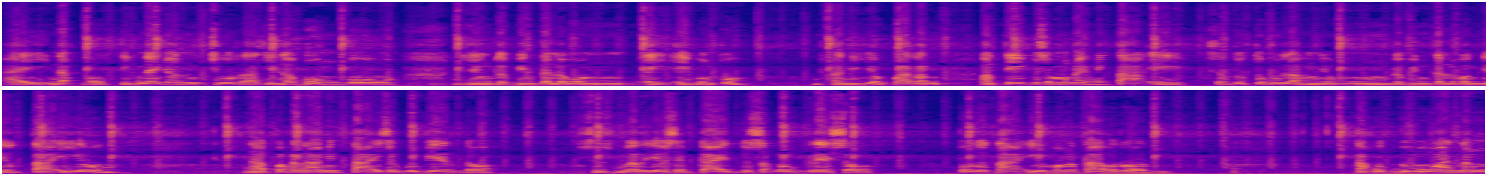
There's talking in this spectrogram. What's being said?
Ay, nako, tignan nyo ang tsura, sila Bongo, yung labindalawang, ay, ewan ko, ano yun, parang ang tingin ko sa mga yun, tae. Sa totoo lang, yung labindalawang yun, tae yun. Napakaraming tae sa gobyerno. Sus Mario Joseph, kahit doon sa kongreso puro yung mga tao ron. Takot gumawa ng,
